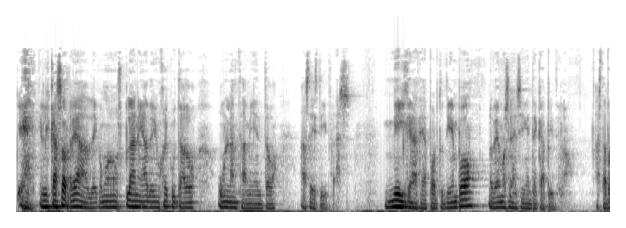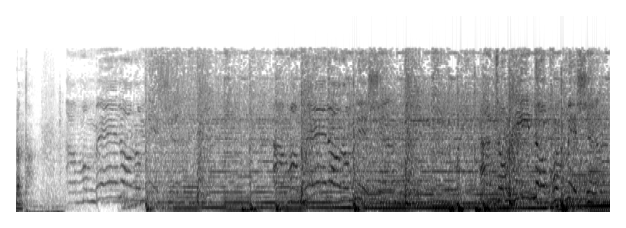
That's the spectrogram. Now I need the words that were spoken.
el caso real de cómo hemos planeado y ejecutado un lanzamiento a seis cifras. Mil gracias por tu tiempo, nos vemos en el siguiente capítulo. Hasta pronto. Permission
